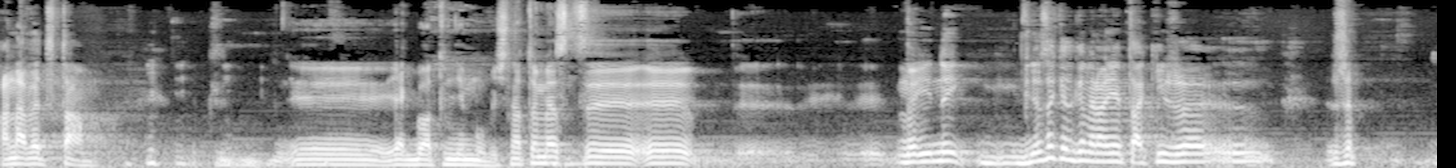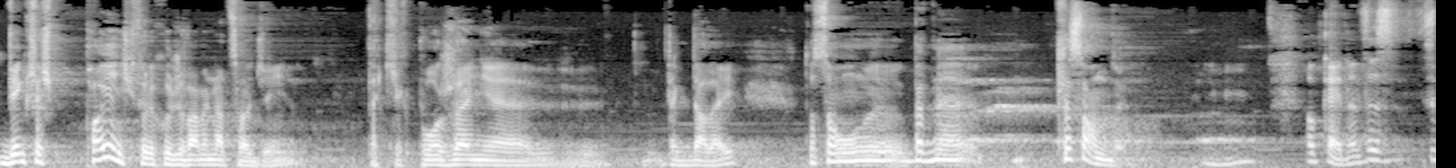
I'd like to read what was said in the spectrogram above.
a nawet tam. Y, jakby o tym nie mówić. Natomiast no i, no i wniosek jest generalnie taki, że, że większość pojęć, których używamy na co dzień, takich jak położenie i tak dalej, to są y, pewne przesądy. Mhm. Okej, okay, no to jest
